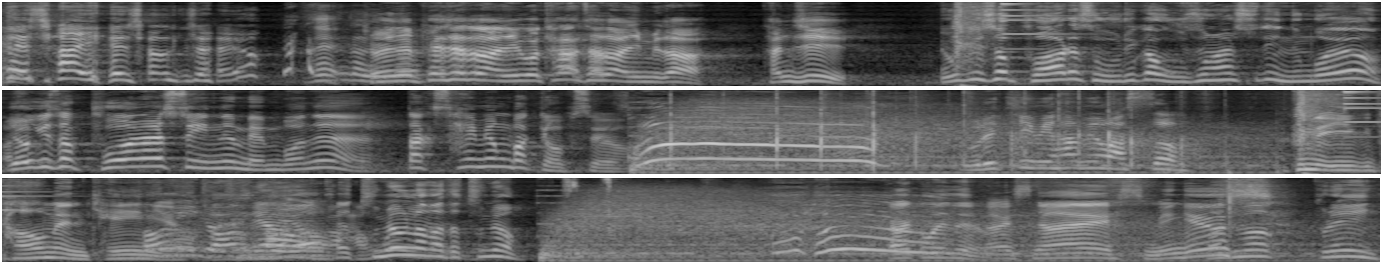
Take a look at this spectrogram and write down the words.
패자 예정자요? 저희는 패자도 아니고 탈락자도 아닙니다. 단지 여기서 부활해서 우리가 우승할 수도 있는 거예요. 여기서 부활할 수 있는 멤버는 딱 세 명밖에 없어요. 우리 팀이 한 명 왔어 근데 이 다음엔 개인이야. 두명 남았다, 두 명. 깔끔했네요. Nice nice 민규. 마지막 브레인.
